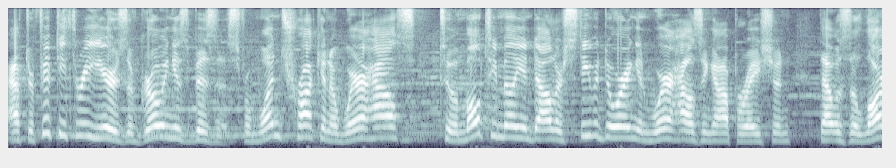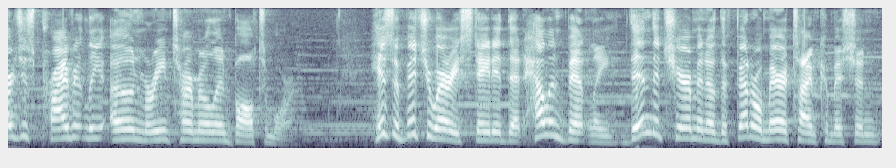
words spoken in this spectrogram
after 53 years of growing his business from one truck in a warehouse to a multi-million dollar stevedoring and warehousing operation that was the largest privately owned marine terminal in Baltimore. His obituary stated that Helen Bentley, then the chairman of the Federal Maritime Commission,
